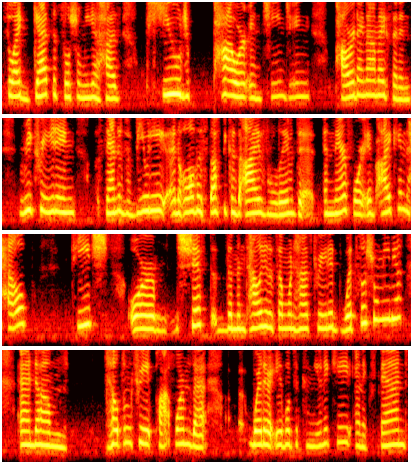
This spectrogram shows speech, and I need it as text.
So I get that social media has huge power in changing power dynamics and in recreating standards of beauty and all this stuff because I've lived it. And therefore, if I can help teach or shift the mentality that someone has created with social media and um, help them create platforms that where they're able to communicate and expand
